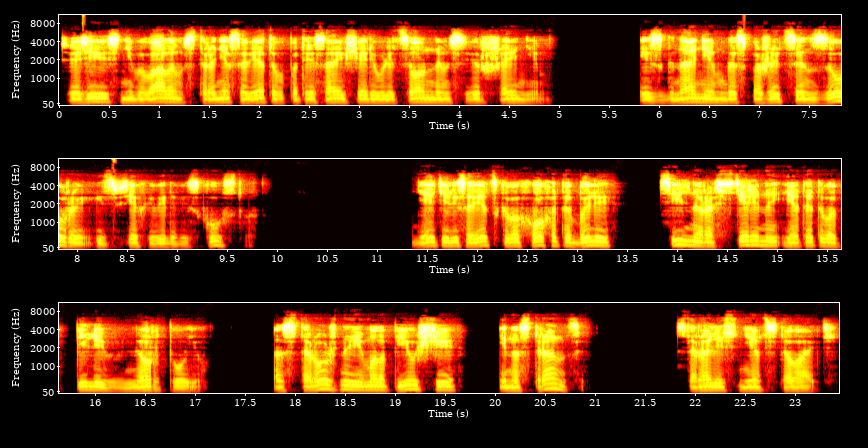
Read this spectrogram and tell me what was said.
В связи с небывалым в стране Советов потрясающе революционным свершением изгнанием госпожи цензуры из всех видов искусства. Деятели советского хохота были сильно растеряны и от этого пили в мертвую. Осторожные и малопьющие иностранцы старались не отставать.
